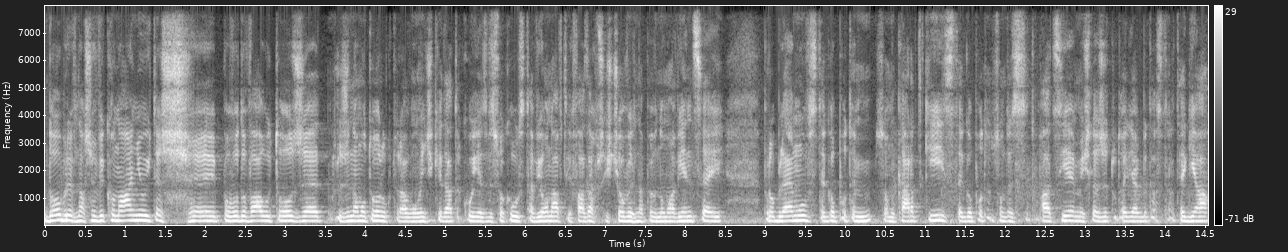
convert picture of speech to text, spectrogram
dobre w naszym wykonaniu i też e, powodowały to, że drużyna motoru, która w momencie kiedy atakuje jest wysoko ustawiona, w tych fazach przejściowych na pewno ma więcej problemów, z tego potem są kartki, z tego potem są też sytuacje. Myślę, że tutaj jakby ta strategia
